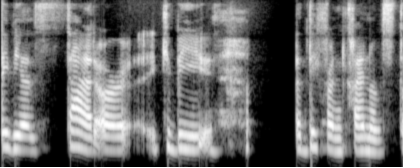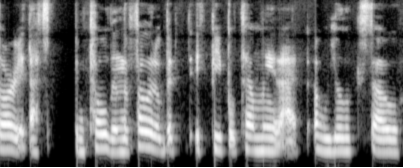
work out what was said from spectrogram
maybe a sad or it could be a different kind of story that's been told in the photo but if people tell me that oh you look so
